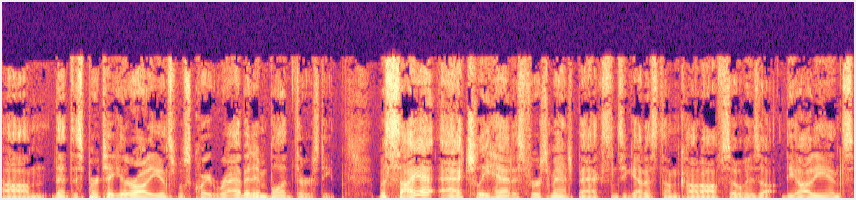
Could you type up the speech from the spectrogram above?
um, that this particular audience was quite rabid and bloodthirsty. Messiah actually had his first match back since he got his thumb cut off, so his uh, the audience.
